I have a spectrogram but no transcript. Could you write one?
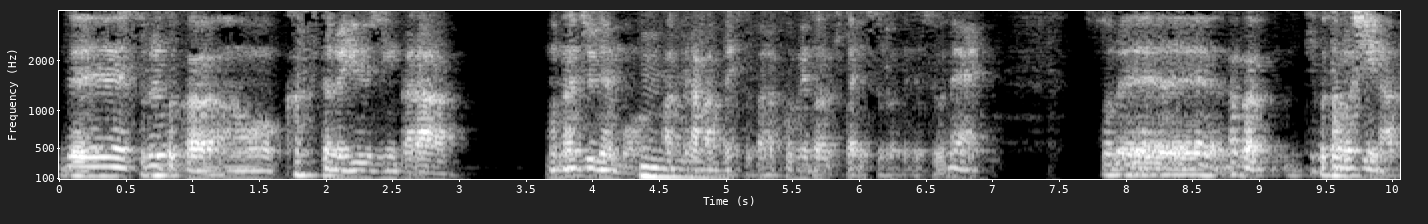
で、それとか、あの、かつての友人から、もう何十年も会ってなかった人からコメントが来たりするわけですよね。それ、なんか結構楽しいな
